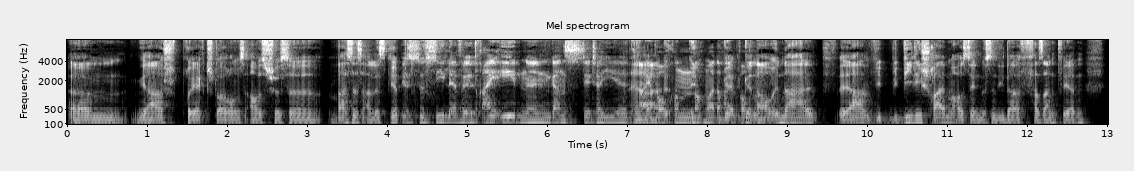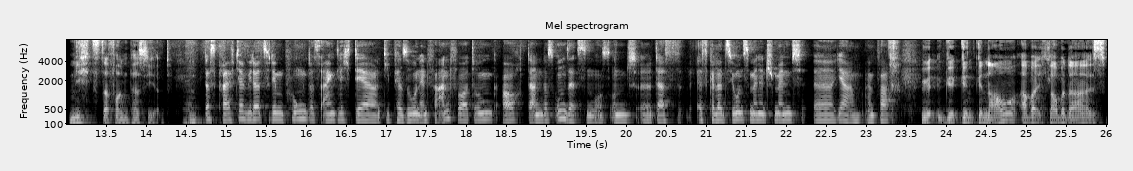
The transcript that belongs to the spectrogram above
ähm, ja, Projektsteuerungsausschüsse, was es alles gibt. Bis zu C-Level, drei Ebenen, ganz detailliert, drei ja, Wochen, nochmal drei Wochen. Genau, innerhalb, ja, wie, wie die Schreiben aussehen müssen, die da versandt werden. Nichts davon passiert. Das greift ja wieder zu dem Punkt, dass eigentlich der, die Person in Verantwortung auch dann das umsetzen muss und äh, das Eskalationsmanagement, äh, ja, einfach. G genau, aber ich glaube, da ist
